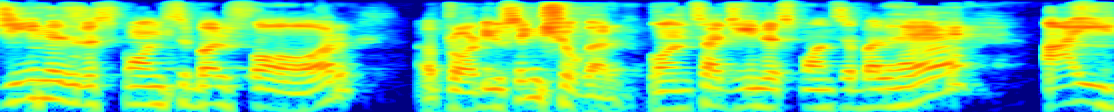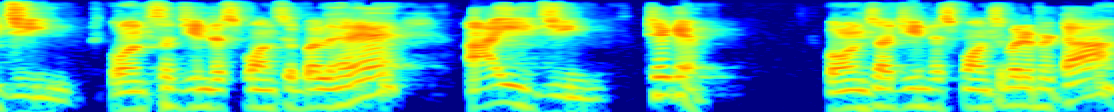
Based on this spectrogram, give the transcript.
gene is responsible for producing sugar कौन सा जीन रिस्पॉन्सिबल है? आई जीन कौन सा जीन रिस्पॉन्सिबल है? आई जीन ठीक है? कौन सा जीन रिस्पॉन्सिबल है बेटा?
